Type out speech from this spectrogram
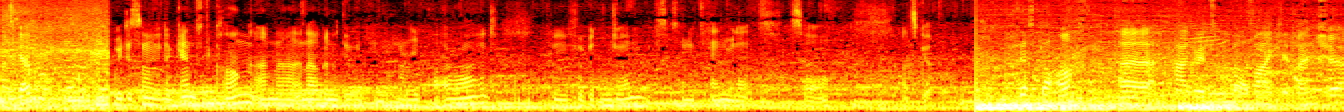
Let's go. We decided against Kong and uh, now going to do a Harry Potter ride, the Forbidden Journey, because it's only 10 minutes, so let's go. Just got off uh, Hagrid's Bike Adventure.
